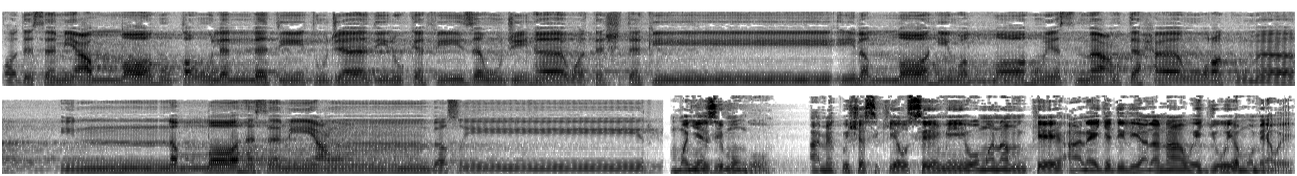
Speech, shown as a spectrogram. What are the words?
قد سمع الله قول التي تجادلك في زوجها وتشتكي إلى الله والله يسمع تحاوركما. إن الله سميع بصير. Mwenyezi Mungu amekwisha sikia usemi wa mwanamke anayejadiliana nawe juu ya mumewe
